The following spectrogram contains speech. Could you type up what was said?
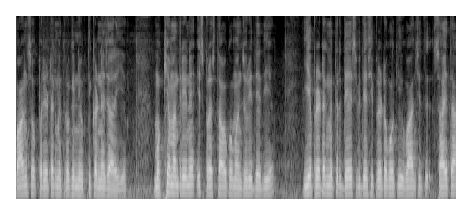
500 पर्यटक मित्रों की नियुक्ति करने जा रही है। मुख्यमंत्री ने इस प्रस्ताव को मंजूरी दे दी है। ये पर्यटक मित्र देश विदेशी पर्यटकों की वांछित सहायता,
